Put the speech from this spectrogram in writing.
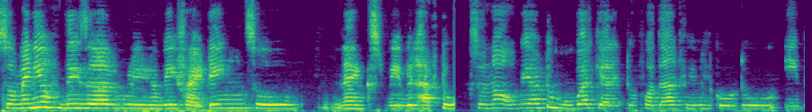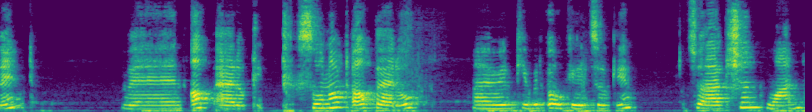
So many of these are will be fighting. So next we will have to so now we have to move our character. For that we will go to event when up arrow clicked. So not up arrow. I will keep it okay it's okay. So action one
